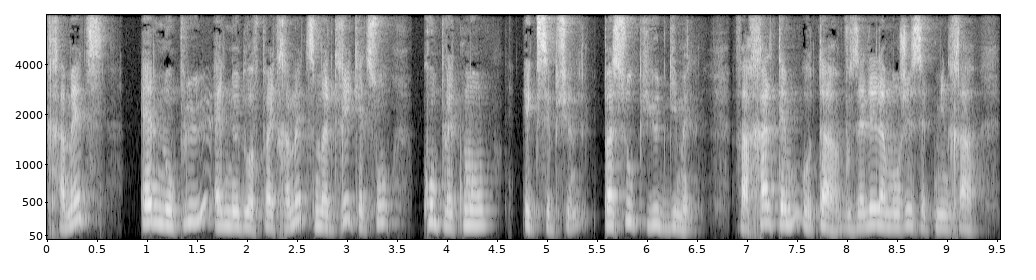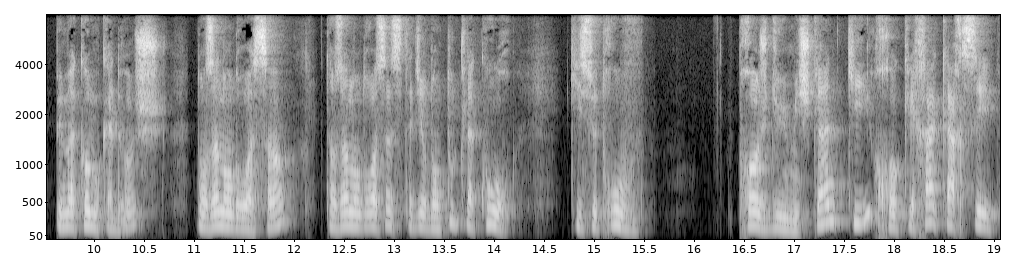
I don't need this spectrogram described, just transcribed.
chametz, elles non plus, elles ne doivent pas être Hametz, malgré qu'elles sont complètement exceptionnelles. Pasuk Yud Gimel. Vachaltem ota, vous allez la manger cette mincha, pemakom kadosh, dans un endroit saint, dans un endroit saint, c'est-à-dire dans toute la cour qui se trouve proche du Mishkan, qui chokecha, car c'est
